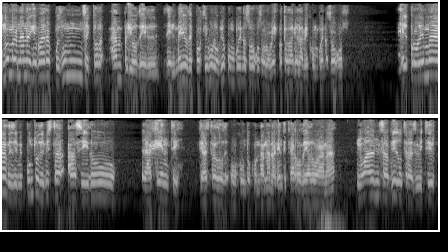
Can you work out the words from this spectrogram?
nombran a Ana Guevara, pues un sector amplio del, del medio deportivo lo vio con buenos ojos o lo ve o todavía la ve con buenos ojos. El problema, desde mi punto de vista, ha sido la gente que ha estado junto con Ana, la gente que ha rodeado a Ana, no han sabido transmitir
